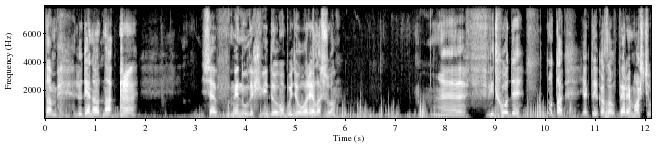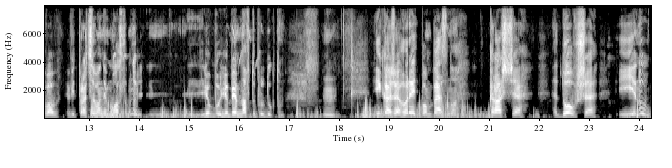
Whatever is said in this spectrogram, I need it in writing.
Там людина одна ще в минулих відео, мабуть, говорила, що е, відходи ну так, як ти казав, перемащував відпрацьованим маслом. Ну, люб, любим нафтопродуктом. І каже, горить бомбезно, краще, довше. І ну,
